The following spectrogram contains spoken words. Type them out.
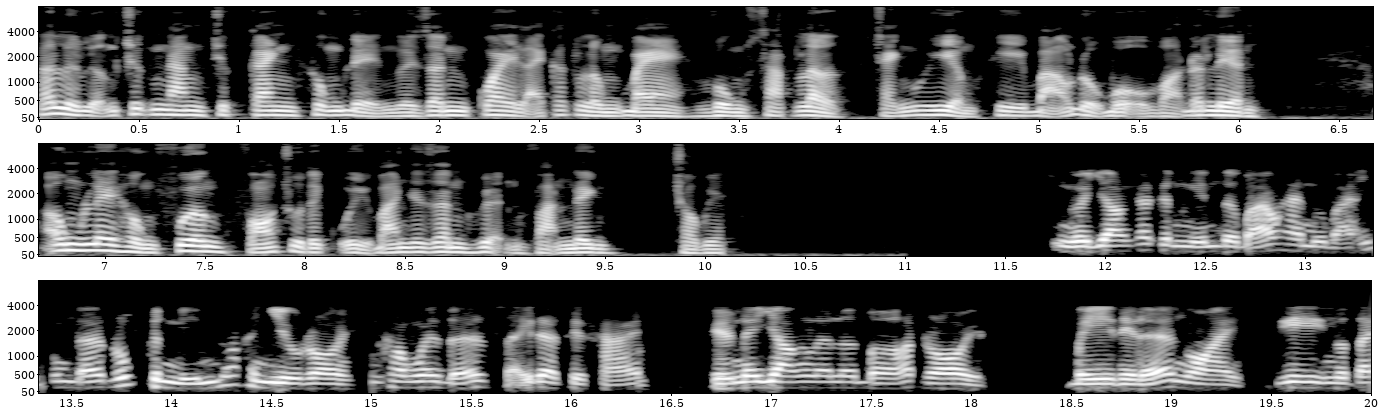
các lực lượng chức năng trực canh không để người dân quay lại các lồng bè, vùng sạt lở, tránh nguy hiểm khi bão đổ bộ vào đất liền. Ông Lê Hồng Phương, Phó Chủ tịch Ủy ban Nhân dân huyện Vạn Ninh cho biết. Người dân có kinh nghiệm từ bão 27 cũng đã rút kinh nghiệm rất là nhiều rồi, không để xảy ra thiệt hại. Hiện nay dân lên, lên bờ hết rồi, bè thì để ở ngoài, ghi người ta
